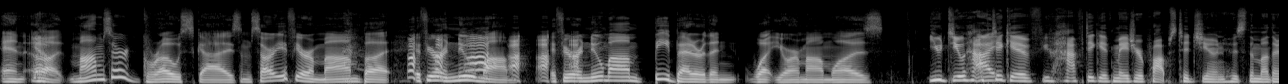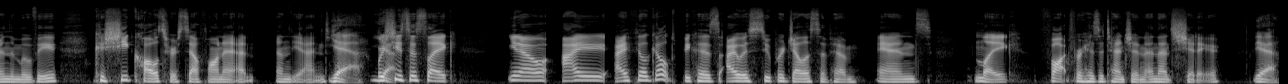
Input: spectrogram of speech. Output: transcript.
And Yeah. uh, moms are gross, guys. I'm sorry if you're a mom, but if you're a new mom, if you're a new mom, be better than what your mom was. You do have I- to give you have to give major props to Junn, who's the mother in the movie, because she calls herself on it at, in the end. Yeah. where Yeah. she's just like, you know, I I feel guilt because I was super jealous of him and like fought for his attention, and that's shitty. Yeah.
